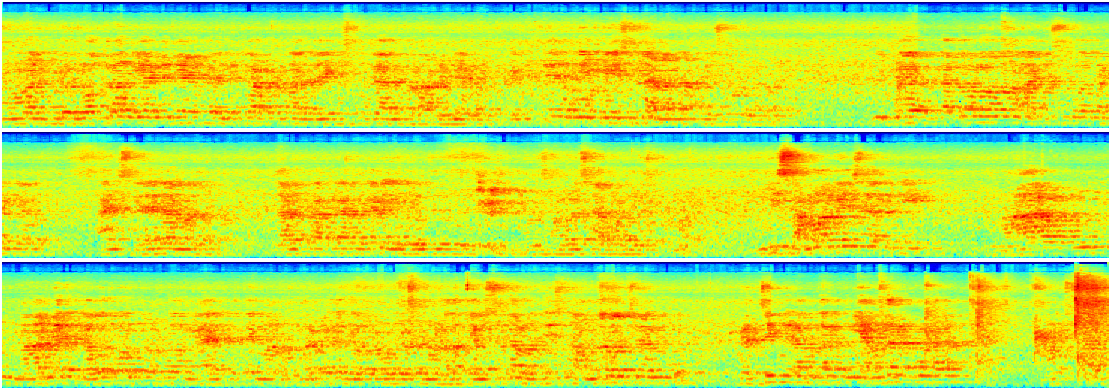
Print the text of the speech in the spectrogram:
మన ఇప్పుడు నూతనంగా ఎందుకు ఎందుకు కాబట్టి నాకు జయకృష్ణ గారిని అడిగాను. అడిగితే నేను మీ ఎలా చేసుకోగలను ఇప్పుడు గతంలో మన అధ్యక్షులు అడిగాను ఆయన సరేనన్నారు. దాని ప్రకారంగా ఈరోజు మన సమావేశం ఏర్పాటు చేసుకున్నాను ఈ సమావేశానికి నా నా మీద గౌరవం గౌరవంతో లేకపోతే మన అందరి మీద గౌరవం ఉండడం అలా తెలుసుకున్న ఉద్దేశం అందరూ వచ్చినందుకు ప్రత్యేకంగా అందరూ మీ అందరూ కూడా నమస్కారం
